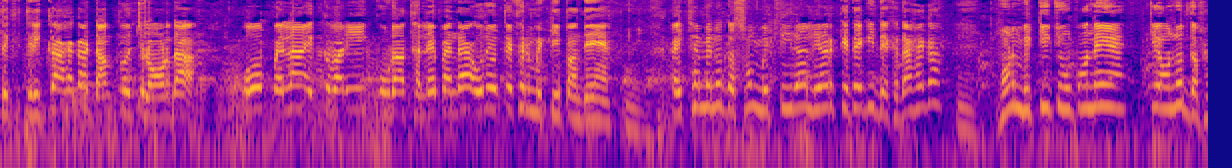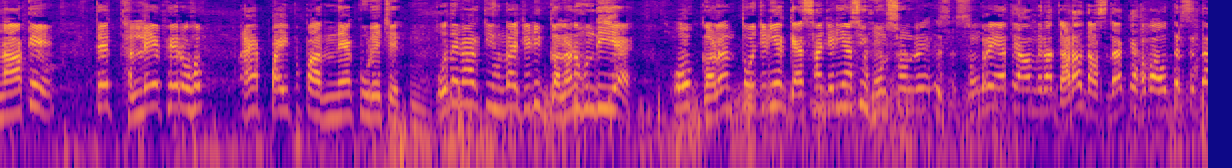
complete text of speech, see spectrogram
ਤਰੀਕਾ ਹੈਗਾ ਡੰਪ ਚਲਾਉਣ ਦਾ, ਉਹ ਪਹਿਲਾਂ ਇੱਕ ਵਾਰੀ ਕੂੜਾ ਥੱਲੇ ਪੈਂਦਾ, ਉਹਦੇ ਉੱਤੇ ਫਿਰ ਮਿੱਟੀ ਪਾਉਂਦੇ ਆ। ਇੱਥੇ ਮੈਨੂੰ ਦੱਸੋ ਮਿੱਟੀ ਦਾ ਲੇਅਰ ਕਿਤੇ ਵੀ ਦਿਖਦਾ ਹੈਗਾ? ਹੁਣ ਮਿੱਟੀ ਕਿਉਂ ਪਾਉਂਦੇ ਆ ਕਿ ਉਹਨੂੰ ਦਫਨਾ ਕੇ ਤੇ ਥੱਲੇ ਫਿਰ ਉਹ ਐ ਪਾਈਪ ਪਾ ਦਿੰਦੇ ਆ ਕੂੜੇ 'ਚ। ਉਹਦੇ ਨਾਲ ਕੀ ਹੁੰਦਾ ਜਿਹੜੀ ਗਲਣ ਹੁੰਦੀ ਹੈ ਉਹ ਗਲਣ ਤੋਂ ਜਿਹੜੀਆਂ ਗੈਸਾਂ ਜਿਹੜੀਆਂ ਅਸੀਂ ਹੁਣ ਸੁਣ ਰਹੇ ਸੁਣ ਰਹੇ ਆ ਤੇ ਆ ਮੇਰਾ ਦਾੜਾ ਦੱਸਦਾ ਕਿ ਹਵਾ ਉਧਰ ਸਿੱਧਾ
